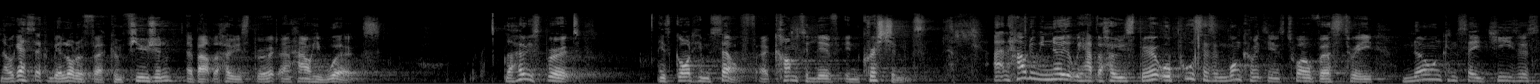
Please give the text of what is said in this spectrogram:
Now, I guess there can be a lot of uh, confusion about the Holy Spirit and how he works. The Holy Spirit is God Himself uh, come to live in Christians. And how do we know that we have the Holy Spirit? Well, Paul says in 1 Corinthians 12, verse 3 no one can say Jesus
